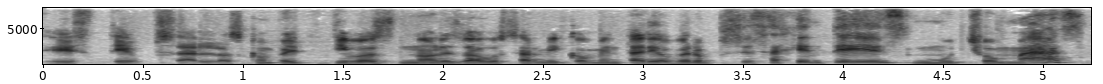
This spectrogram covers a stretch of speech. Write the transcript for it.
este, pues a los competitivos no les va a gustar mi comentario, pero pues esa gente es mucho más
